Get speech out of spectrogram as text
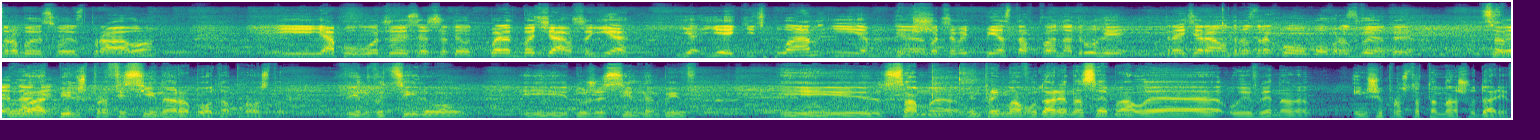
зробив свою справу. І я погоджуюся, що ти от передбачав, що є, є, є якийсь план, і е, вочевидь Пєстов на другий, третій раунд розраховував розвинути Це була атаки. більш професійна робота просто. Він вицілював і дуже сильно бив. І саме він приймав удари на себе, але у Євгена інший просто тонаж ударів.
